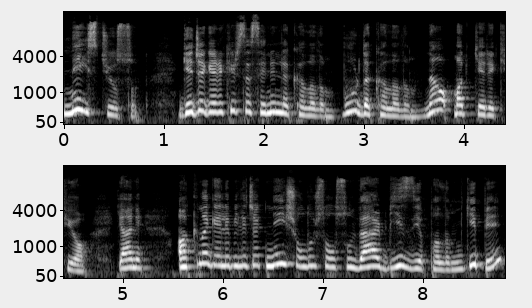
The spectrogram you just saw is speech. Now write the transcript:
ne istiyorsun? Gece gerekirse seninle kalalım, burada kalalım. Ne yapmak gerekiyor? Yani aklına gelebilecek ne iş olursa olsun ver biz yapalım gibi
